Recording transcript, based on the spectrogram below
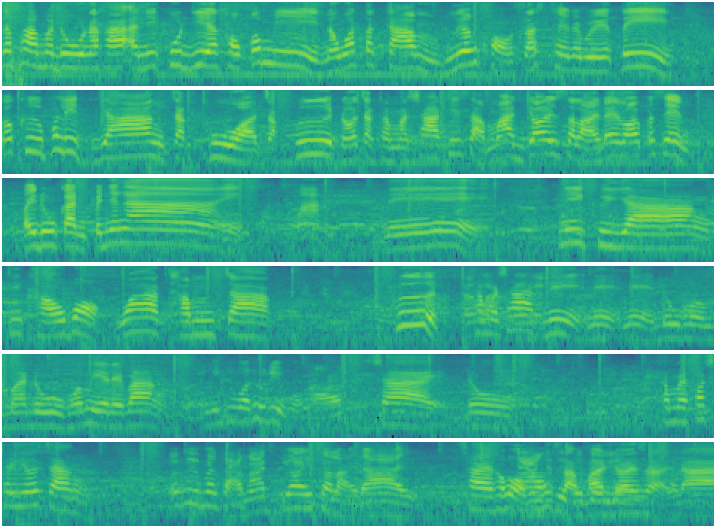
จะพามาดูนะคะ อันนี้กูเยียเขาก็มีนวัตกรรมเรื่องของ sustainability ก็คือผลิตยางจากถั่วจากพืชเนาะจากธรรมชาติที่สามารถย่อยสลายได้100%ไปดูกันเป็นยังไง มา นี่ นี่คือยางที่เขาบอกว่าทำจาก พืชธรรมชาตินี่นี่นี่ดูมามาดูว่ามีอะไรบ้าง อันนี้คือวัตถุดิบของเขาใช่ดูทำไมเขาใช้เยอะจัง ก็คือมันสามารถย่อยสลายได้ ใช่เขาบอกมันจะสามารถย่อยสลายได้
